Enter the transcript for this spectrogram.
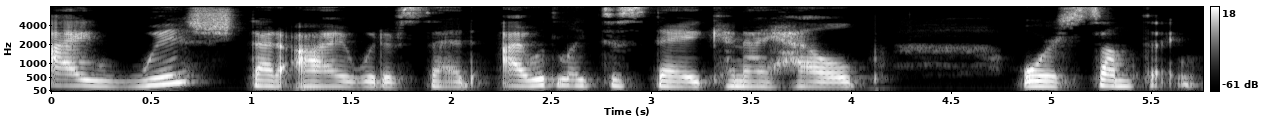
I wish that I would have said, I would like to stay. Can I help? Or something.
